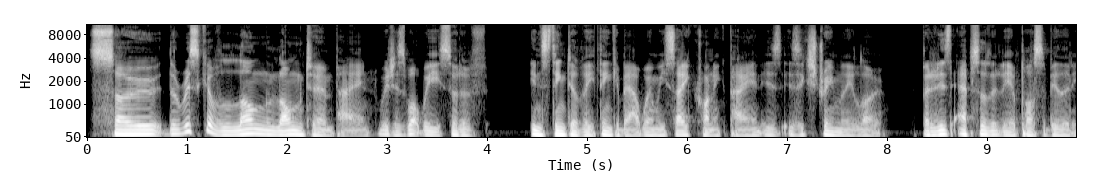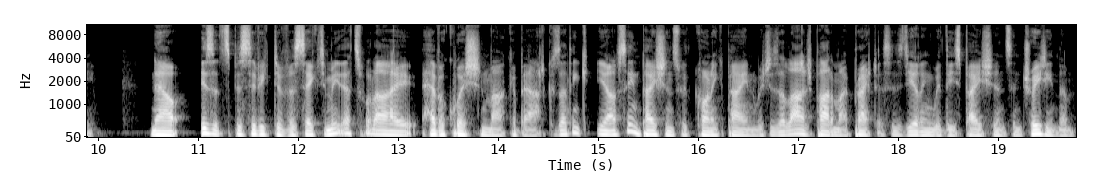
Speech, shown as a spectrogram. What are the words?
So the risk of long long term pain, which is what we sort of instinctively think about when we say chronic pain, is is extremely low, but it is absolutely a possibility. Now, is it specific to vasectomy? That's what I have a question mark about because I think, you know, I've seen patients with chronic pain, which is a large part of my practice, is dealing with these patients and treating them.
